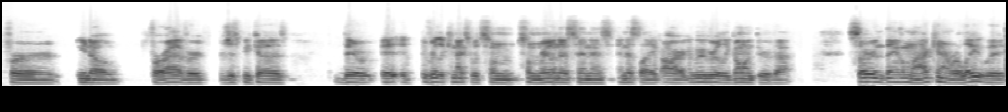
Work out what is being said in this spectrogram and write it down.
for you know forever just because there it, it really connects with some some realness and it's and it's like all right we're really going through that. Certain things I'm like I can't relate with.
